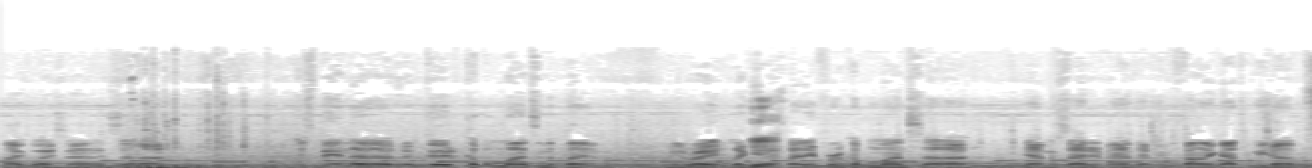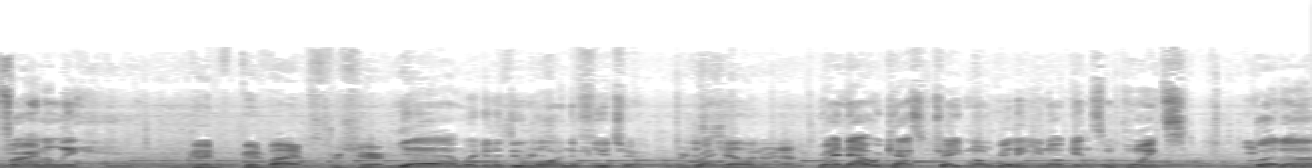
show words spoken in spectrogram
Likewise, man. It's uh, it's been a, a good couple months in the plan, right? Like Yeah. we've been planning for a couple months. Uh, yeah, I'm excited, man, that we finally got to meet up. Finally. Good, good vibes for sure. Yeah, we're gonna do more in the future. We're just right, chilling right now. right now we're concentrating on really, you know, getting some points. Yeah. But uh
